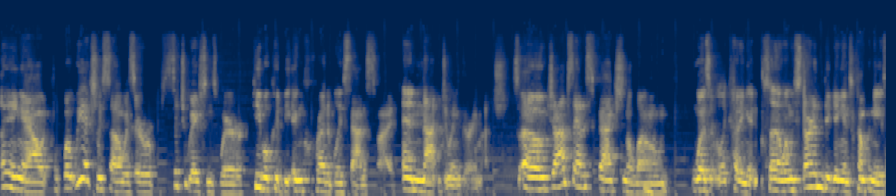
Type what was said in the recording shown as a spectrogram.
playing out. What we actually saw was there were situations where people could be incredibly satisfied and not doing very much. So, job satisfaction alone wasn't really cutting it. So when we started digging into companies,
